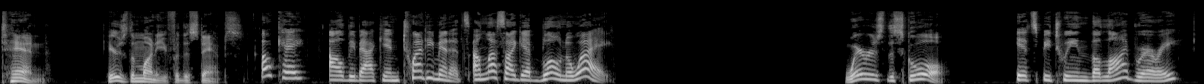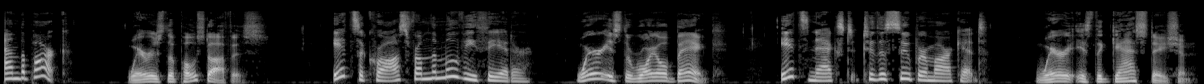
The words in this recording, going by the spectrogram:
Ten. Here's the money for the stamps. Okay, I'll be back in 20 minutes unless I get blown away. Where is the school? It's between the library and the park. Where is the post office? It's across from the movie theater. Where is the Royal Bank? It's next to the supermarket. Where is the gas station?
